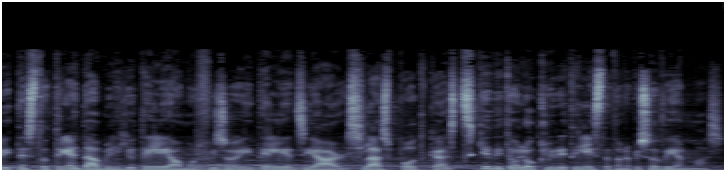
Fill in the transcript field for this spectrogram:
Μπείτε στο www.omorfizoe.gr podcasts και δείτε ολόκληρη τη λίστα των επεισοδίων μας.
